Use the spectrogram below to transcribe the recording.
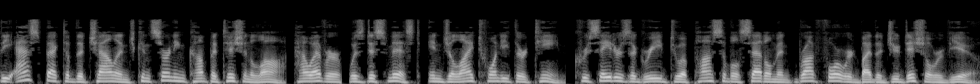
The aspect of the challenge concerning competition law, however, was dismissed. In July 2013, Crusaders agreed to a possible settlement brought forward by the judicial review.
